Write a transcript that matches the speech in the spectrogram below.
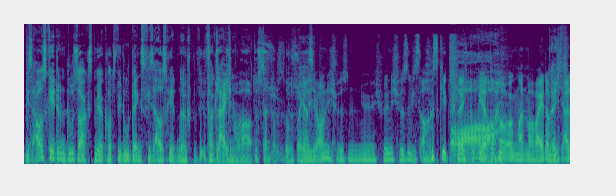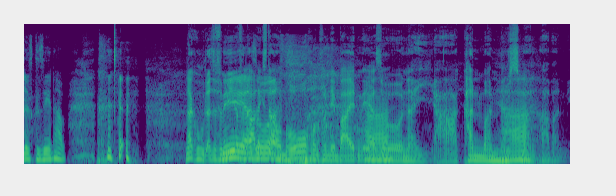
wie es ausgeht und du sagst mir kurz, wie du denkst, wie es ausgeht und dann vergleichen wir mal, ob das dann doch so Das will ich auch nicht wissen. Nö, ich will nicht wissen, wie es ausgeht. Vielleicht oh. gucke ich ja doch noch irgendwann mal weiter, wenn ich alles gesehen habe. Na gut, also für nee, mich von also, Alex Daumen hoch und von den beiden eher ja. so, naja, kann man, ja. muss man, aber nicht.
